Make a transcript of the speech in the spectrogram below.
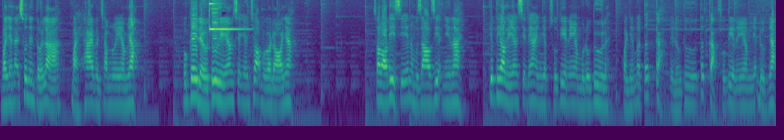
Và nhận lãi suất lên tới là 72% luôn em nha Ok để đầu tư thì em sẽ nhấn chọn một gói đó nha sau đó thì sẽ là một giao diện như này. Tiếp theo thì em sẽ tiến hành nhập số tiền anh em muốn đầu tư này và nhấn vào tất cả để đầu tư tất cả số tiền anh em nhận được nha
